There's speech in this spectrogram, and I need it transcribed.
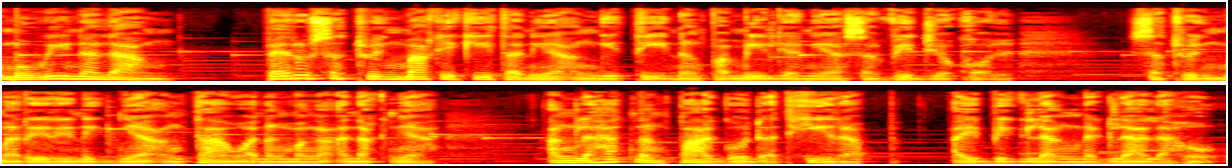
umuwi na lang, pero sa tuwing makikita niya ang ngiti ng pamilya niya sa video call, sa tuwing maririnig niya ang tawa ng mga anak niya, ang lahat ng pagod at hirap ay biglang naglalaho.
